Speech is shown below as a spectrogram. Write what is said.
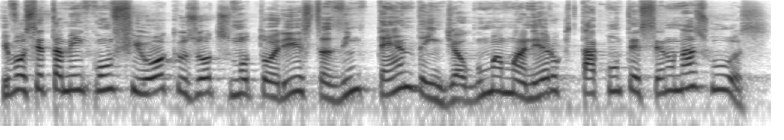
E você também confiou que os outros motoristas entendem de alguma maneira o que está acontecendo nas ruas.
